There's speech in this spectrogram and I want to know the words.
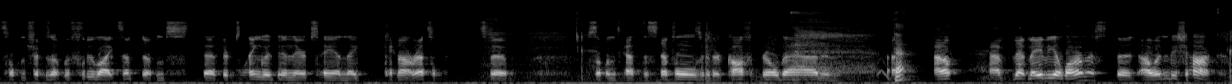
someone shows up with flu-like symptoms, that there's language in there saying they cannot wrestle. So, someone's got the sniffles or they're coughing real bad, and that, I, I don't that may be alarmist, but I wouldn't be shocked.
